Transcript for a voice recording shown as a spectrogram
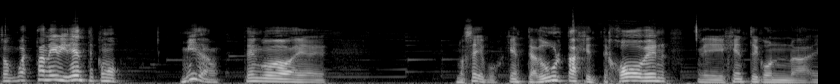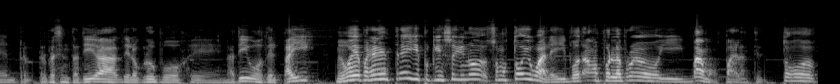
Son weas tan evidentes como, mira, tengo, eh, no sé, pues, gente adulta, gente joven, eh, gente con eh, representativa de los grupos nativos del país. Me voy a poner entre ellos porque yo soy uno, somos todos iguales y votamos por la prueba y vamos para adelante. Todo,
